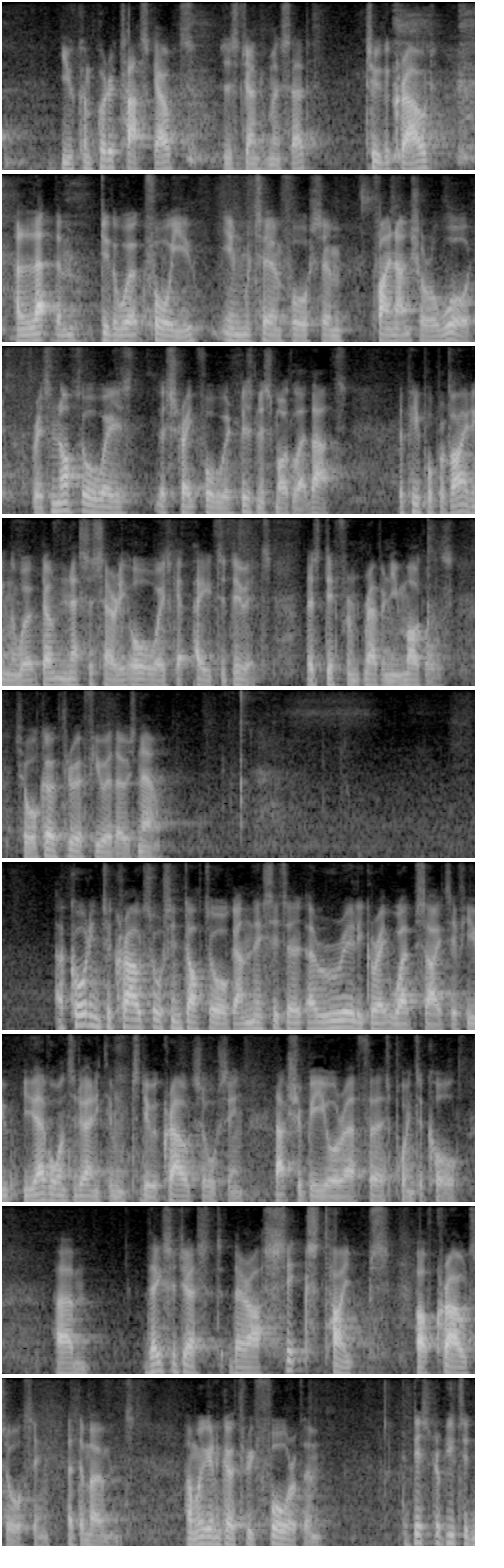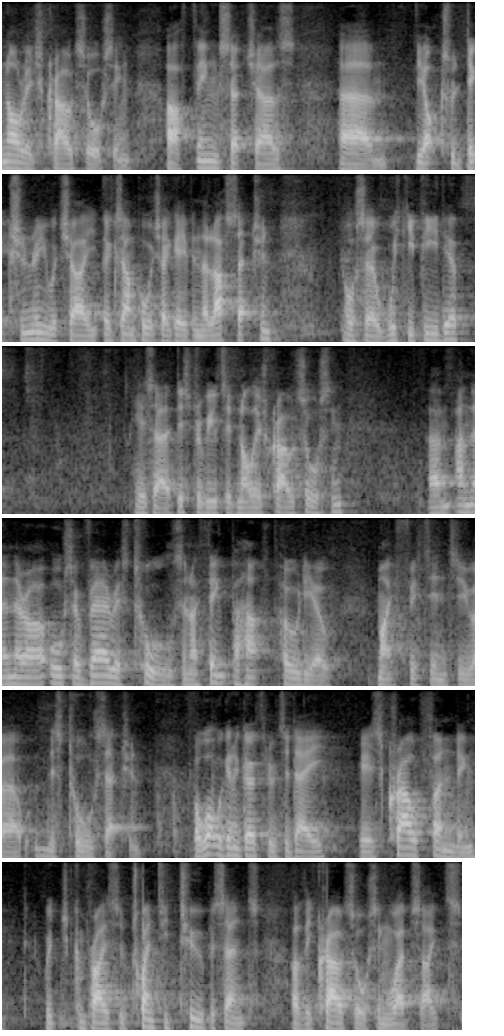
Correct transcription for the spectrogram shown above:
you can put a task out, as this gentleman said, to the crowd and let them do the work for you in return for some financial reward. But it's not always a straightforward business model like that. The people providing the work don't necessarily always get paid to do it. There's different revenue models. So we'll go through a few of those now. According to crowdsourcing.org, and this is a, a really great website, if you, you ever want to do anything to do with crowdsourcing, that should be your uh, first point of call. Um, they suggest there are six types of crowdsourcing at the moment, and we're going to go through four of them. The distributed knowledge crowdsourcing are things such as um, the Oxford Dictionary, which I example which I gave in the last section, also Wikipedia, is uh, distributed knowledge crowdsourcing. Um, and then there are also various tools, and I think perhaps Podio might fit into uh, this tool section. But what we're going to go through today is crowdfunding, which comprises of 22% of the crowdsourcing websites.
